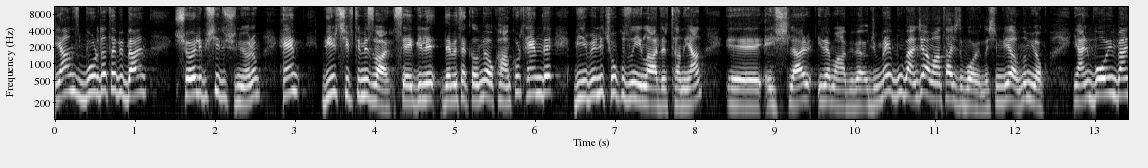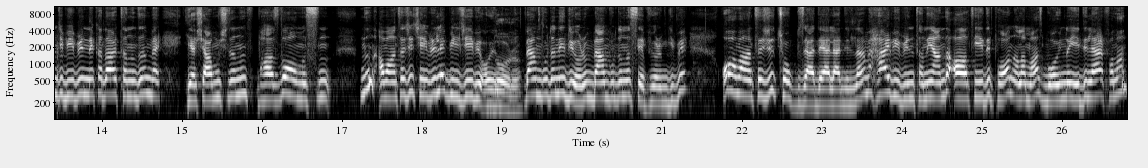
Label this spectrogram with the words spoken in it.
yalnız burada tabii ben şöyle bir şey düşünüyorum. Hem bir çiftimiz var sevgili Demet Akalın ve Okan Kurt hem de birbirini çok uzun yıllardır tanıyan e, eşler İrem abi ve Bey. Bu bence avantajlı bu oyunda. Şimdi yalanım yok. Yani bu oyun bence birbirini ne kadar tanıdığın ve yaşanmışlığının fazla olmasının avantaja çevrilebileceği bir oyun. Doğru. Ben burada ne diyorum, ben burada nasıl yapıyorum gibi. O avantajı çok güzel değerlendirdiler ama her birbirini tanıyan da 6-7 puan alamaz. Bu oyunda 7'ler falan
